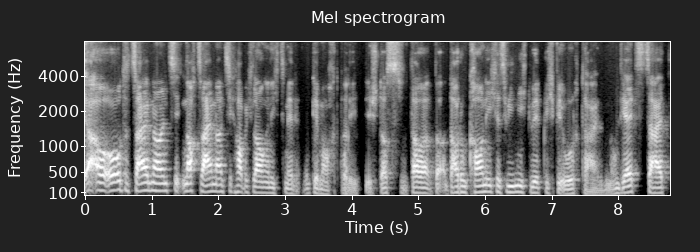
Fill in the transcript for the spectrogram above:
Ja, oder 92, nach 92 habe ich lange nichts mehr gemacht politisch. Das, da, da, darum kann ich es wie nicht wirklich beurteilen. Und jetzt, seit,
